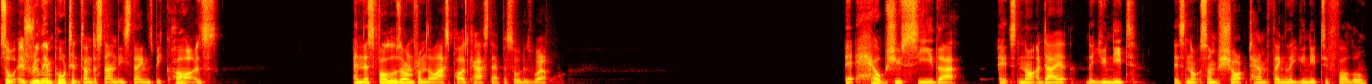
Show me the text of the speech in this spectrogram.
So it's really important to understand these things because, and this follows on from the last podcast episode as well, it helps you see that it's not a diet that you need, it's not some short term thing that you need to follow.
